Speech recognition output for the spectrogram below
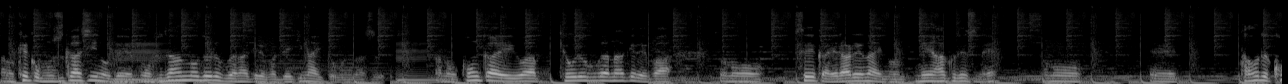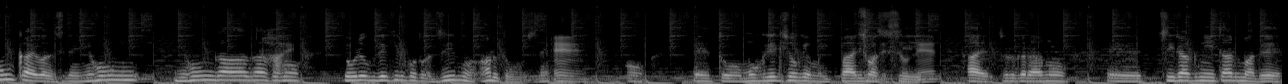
あの結構難しいので、うんもう普段の努力がなければできないと思います。うんあの今回は協力がなければその成果得られないのは明白ですね。そのえー他方で今回はですね日本日本側がそはいの協力できることが随分あると思うんですね。えもうえー、と目撃証言もいっぱいありましですすよね。はい、それからあの、えー墜落に至るまで、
